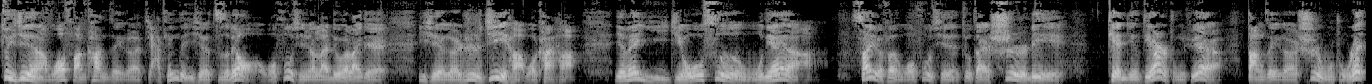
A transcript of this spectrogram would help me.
最近啊，我翻看这个家庭的一些资料，我父亲原来留下来的一些个日记哈，我看哈，因为一九四五年啊三月份，我父亲就在市立天津第二中学当这个事务主任。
